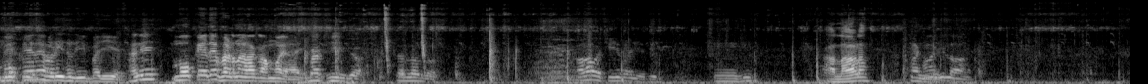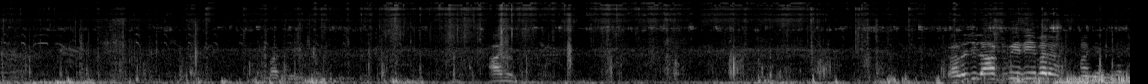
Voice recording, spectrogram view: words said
ਮੌਕੇ ਤੇ ਫੜੀ ਸੰਦੀਪ ਭਾਜੀ ਇਹ। ਹਾਂਜੀ। ਮੌਕੇ ਤੇ ਫੜਨ ਵਾਲਾ ਕੰਮ ਹੋਇਆ ਇਹ। ਬਸ ਠੀਕ ਆ। ਚੱਲੋ ਦੋ ਆਹ ਵਚੀ ਭਾਜੀ ਇਹਦੀ ਹੂੰ ਹੂੰ। ਆ ਲਾਲ? ਹਾਂਜੀ ਲਾਲ। ਆਜੋ। ਕਾਲੂ ਜੀ ਲਾਸਟ ਵੀ ਸੀ ਫਿਰ। ਹਾਂਜੀ ਹਾਂਜੀ।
